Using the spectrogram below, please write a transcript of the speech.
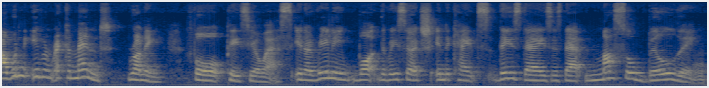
I wouldn't even recommend running for PCOS. You know, really what the research indicates these days is that muscle building,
